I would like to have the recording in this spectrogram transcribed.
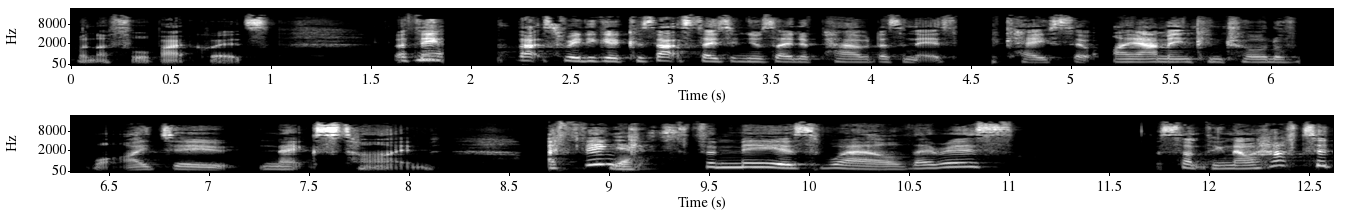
when I fall backwards. I think yeah. that's really good because that stays in your zone of power, doesn't it? It's okay, so I am in control of what I do next time. I think yes. for me as well, there is something. Now, I have to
